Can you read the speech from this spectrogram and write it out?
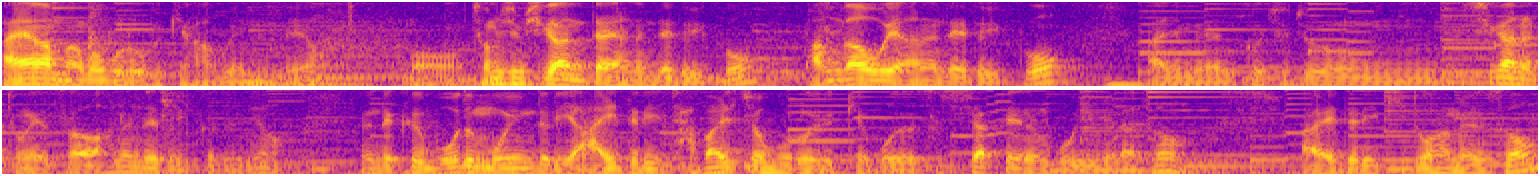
다양한 방법으로 그렇게 하고 있는데요. 뭐 점심시간 때 하는 데도 있고 방과 후에 하는 데도 있고 아니면 그 주중 시간을 통해서 하는 데도 있거든요. 그런데 그 모든 모임들이 아이들이 자발적으로 이렇게 모여서 시작되는 모임이라서 아이들이 기도하면서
